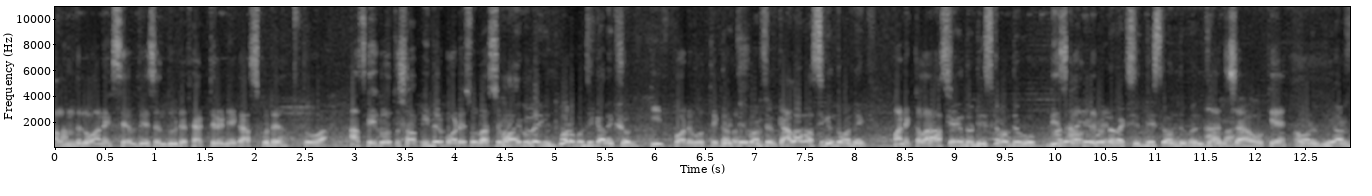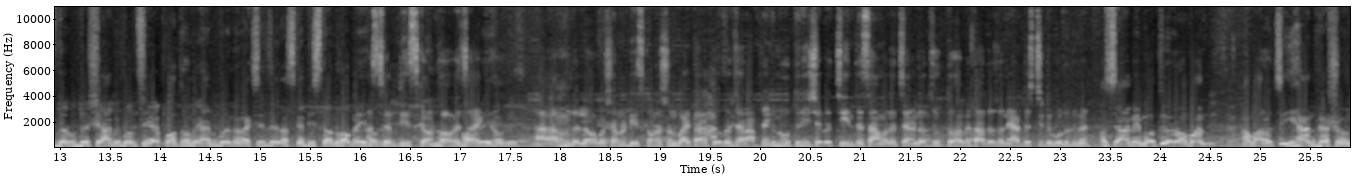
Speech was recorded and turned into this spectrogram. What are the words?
আলহামদুলিল্লাহ অনেক সেল দিয়েছেন দুইটা ফ্যাক্টরি নিয়ে কাজ করে। তো আজকে এগুলো তো সব ঈদের পরে চলে আসছে ভাই? এগুলো ঈদ পরবর্তী কালেকশন ঈদ পরবর্তী কালেকশন কালার আছে কিন্তু অনেক। অনেক কালার আছে। কিন্তু ডিসকাউন্ট দেবো। দেবেন? বলে রাখছি ডিসকাউন্ট দেবো আচ্ছা ওকে আমার ভিউয়ার্সদের উদ্দেশ্যে আমি বলছি প্রথমে আমি বলে রাখছি যে আজকে ডিসকাউন্ট হবেই আজকে হবে। ডিসকাউন্ট হবে। যাই আলহামদুলিল্লাহ অবশ্যই আমরা ডিসকাউন্ট শুনবাই তারপর যারা আপনাকে নতুন হিসেবে চিনতেছে আমাদের চ্যানেলটা যুক্ত হবে তাদের জন্য অ্যাড্রেসটি বলে দেবেন। আচ্ছা আমি মতিউর রহমান আমার হচ্ছে ইহান ফ্যাশন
